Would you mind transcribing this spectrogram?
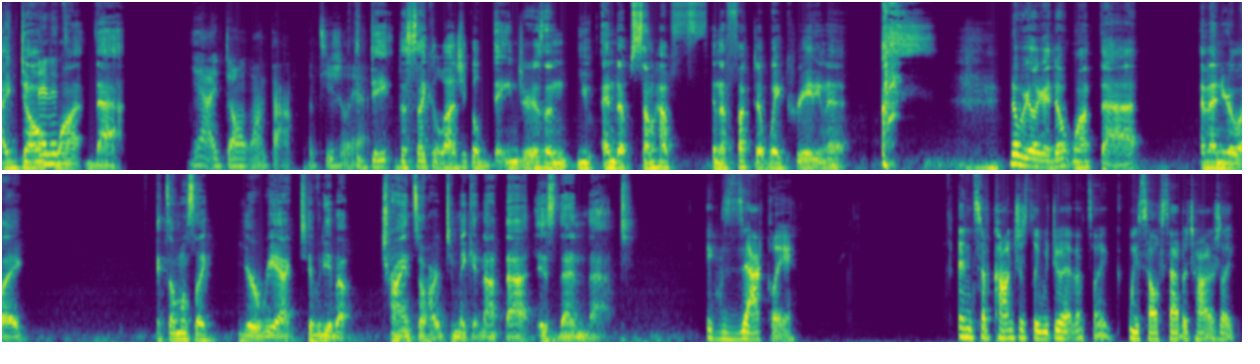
I don't want that Yeah, I don't want that. That's usually the, it. da- the psychological dangers and you end up somehow f- in a fucked up way creating it. no, but you're like, I don't want that. And then you're like, it's almost like your reactivity about trying so hard to make it not that is then that. Exactly. And subconsciously we do it. That's like we self sabotage. Like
